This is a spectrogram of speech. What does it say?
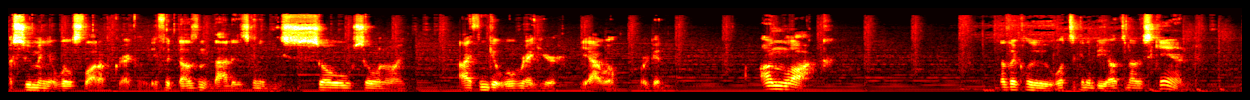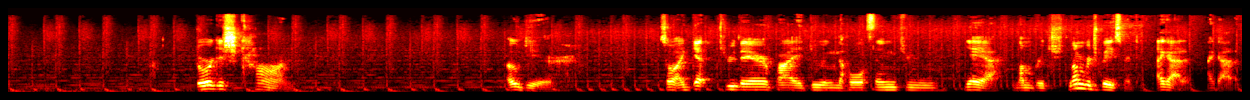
Assuming it will slot up correctly. If it doesn't, that is going to be so, so annoying. I think it will right here. Yeah, it will. We're good. Unlock. Another clue. What's it going to be? Oh, it's another scan. Dorgesh-Kaan. Oh dear. So I get through there by doing the whole thing through, yeah, yeah, Lumbridge, Lumbridge Basement. I got it, I got it.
